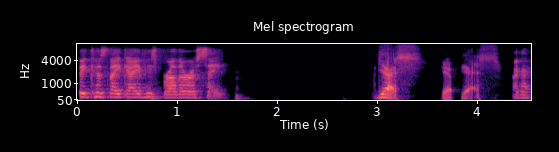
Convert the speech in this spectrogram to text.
Because they gave his brother a seat. Yes. Yep. Yes. Okay.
